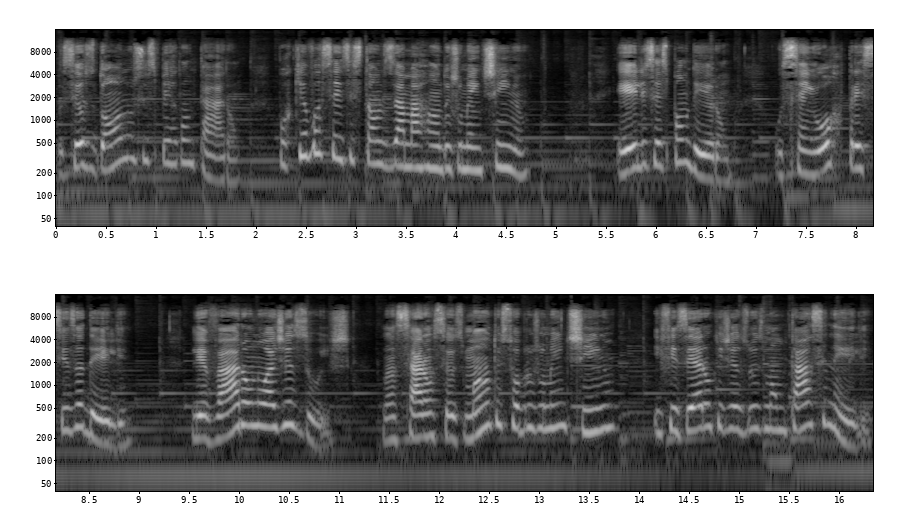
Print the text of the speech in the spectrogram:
os seus donos lhes perguntaram: por que vocês estão desamarrando o jumentinho? Eles responderam: O Senhor precisa dele. Levaram-no a Jesus, lançaram seus mantos sobre o jumentinho e fizeram que Jesus montasse nele.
